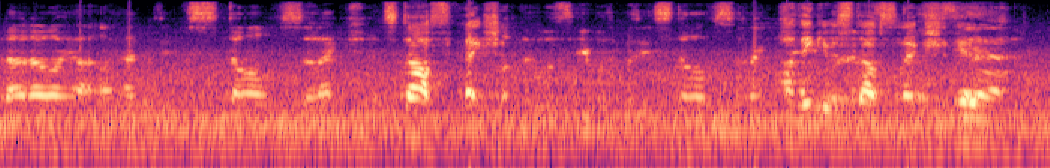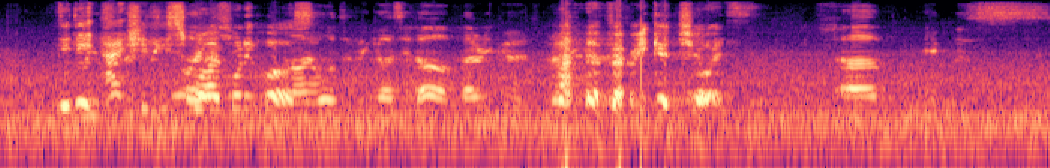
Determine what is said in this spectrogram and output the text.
No, no, I, I had was it staff selection? Staff selection. There was it was was it staff selection? I think it was staff selection, yeah. Did it Which- actually which- describe what it was? I ordered it. I said, "Oh, very good." Very good. Very good choice. Um, it was,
